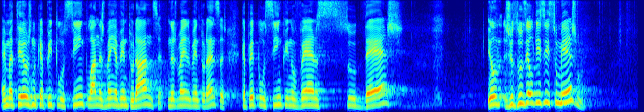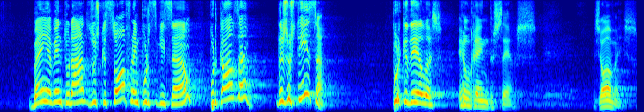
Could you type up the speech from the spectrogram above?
Em Mateus, no capítulo 5, lá nas bem-aventuranças, nas bem-aventuranças, capítulo 5 e no verso verso 10, ele, Jesus ele diz isso mesmo. Bem-aventurados os que sofrem perseguição por causa da justiça, porque deles é o reino dos céus. Jovens,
